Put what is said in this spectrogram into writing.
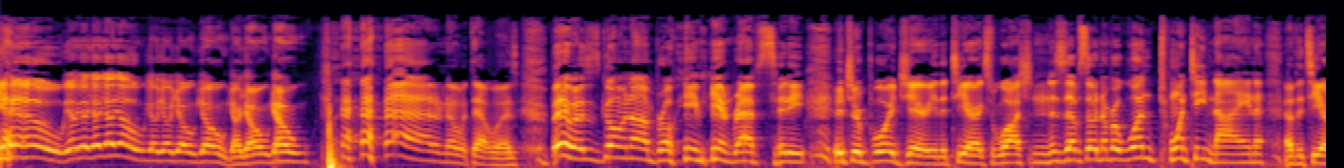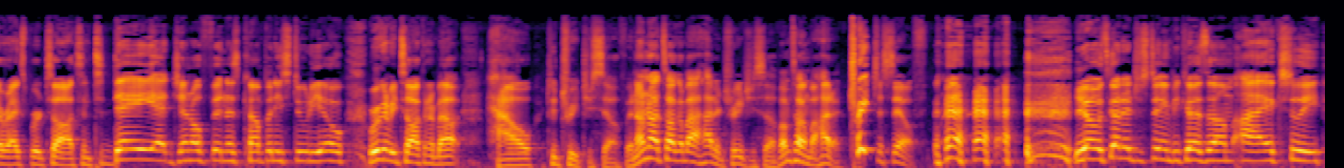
Yo, yo, yo, yo, yo, yo, yo, yo, yo, yo, yo, yo. I don't know what that was. But anyways, what's going on, Bohemian Rhapsody? It's your boy Jerry, the TR Expert Washington. This is episode number 129 of the TR Expert Talks. And today at General Fitness Company Studio, we're going to be talking about how to treat yourself. And I'm not talking about how to treat yourself. I'm talking about how to treat yourself. you know, it's kind of interesting because um, I actually,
